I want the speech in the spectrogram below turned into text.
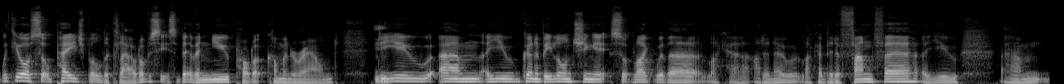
with your sort of page builder cloud obviously it's a bit of a new product coming around. Do you um, are you going to be launching it sort of like with a like a i don't know like a bit of fanfare? Are you um,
